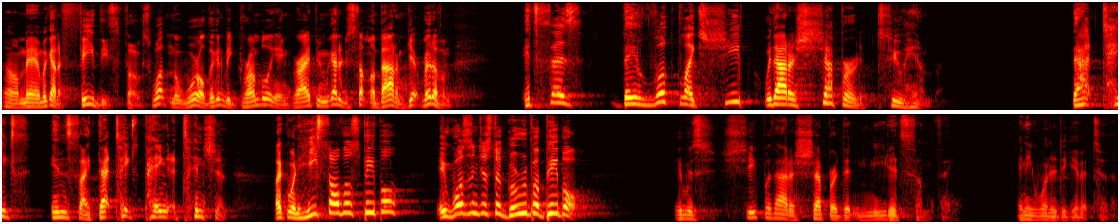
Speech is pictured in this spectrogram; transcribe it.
Oh, man, we got to feed these folks. What in the world? They're going to be grumbling and griping. We got to do something about them, get rid of them. It says they looked like sheep without a shepherd to him. That takes insight, that takes paying attention. Like when he saw those people, it wasn't just a group of people, it was sheep without a shepherd that needed something, and he wanted to give it to them.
